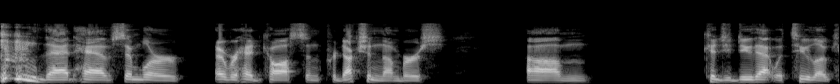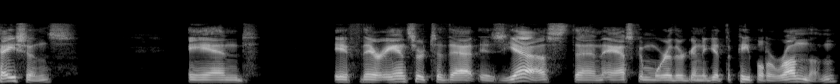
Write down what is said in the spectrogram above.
that have similar overhead costs and production numbers. Um, could you do that with two locations? And if their answer to that is yes, then ask them where they're going to get the people to run them.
